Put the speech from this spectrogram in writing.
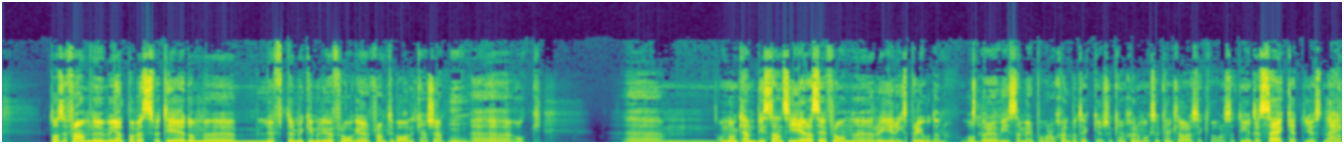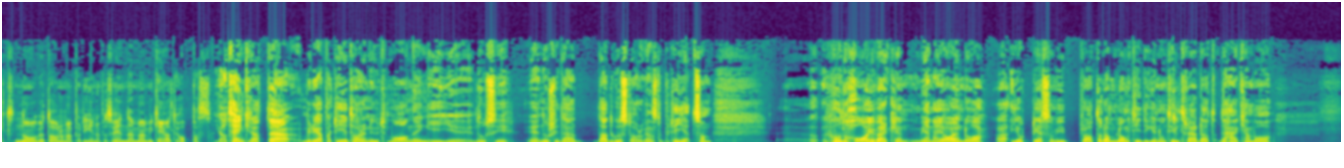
ta sig fram nu med hjälp av SVT. De lyfter mycket miljöfrågor fram till valet kanske. mm. Och ehm, om de kan distansiera sig från eh, regeringsperioden och börja visa mer på vad de själva tycker så kanske de också kan klara sig kvar. Så det är ju inte säkert just nu Nej. att något av de här partierna försvinner men vi kan ju alltid hoppas. Jag tänker att äh, Miljöpartiet har en utmaning i äh, Nooshi, äh, Dad- Dadgostar, Vänsterpartiet, som hon har ju verkligen, menar jag ändå, äh, gjort det som vi pratade om långt tidigare när hon tillträdde, att det här kan vara,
